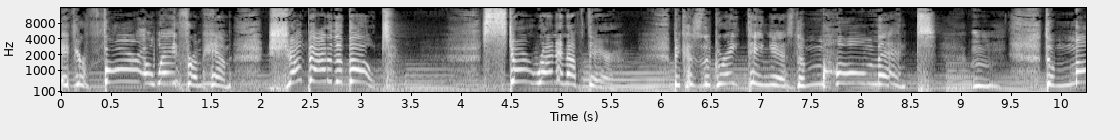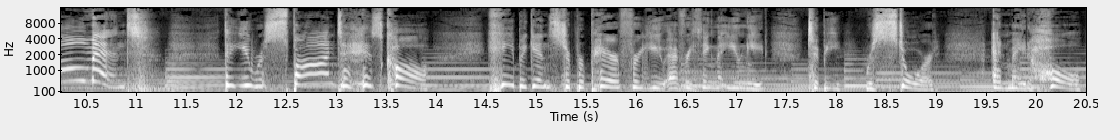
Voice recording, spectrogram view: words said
if you're far away from Him, jump out of the boat. Start running up there. Because the great thing is, the moment, mm, the moment that you respond to His call, He begins to prepare for you everything that you need to be restored and made whole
